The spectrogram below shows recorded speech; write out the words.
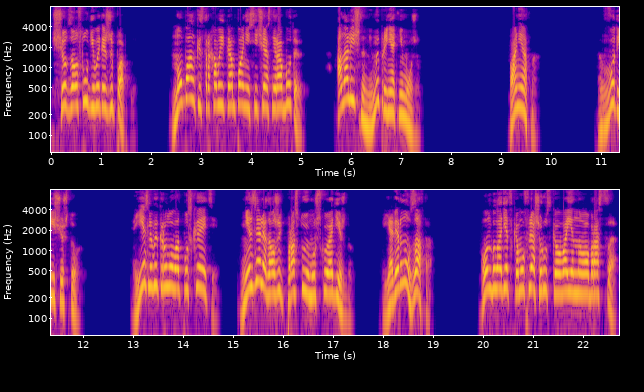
Счет за услуги в этой же папке. Но банк и страховые компании сейчас не работают, а наличными мы принять не можем. Понятно. Вот еще что. Если вы Крылова отпускаете, нельзя ли одолжить простую мужскую одежду? Я верну завтра. Он был одет в камуфляж русского военного образца.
